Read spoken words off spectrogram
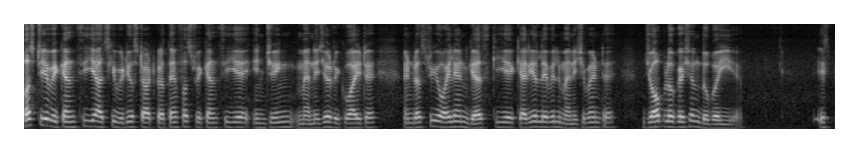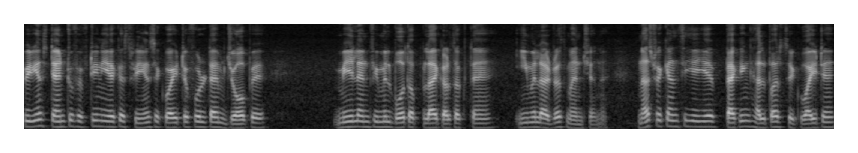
फ़र्स्ट ये वैकेंसी है, आज की वीडियो स्टार्ट करते हैं। फ़र्स्ट वैकेंसी है इंजीनियरिंग मैनेजर रिक्वायर्ड है। इंडस्ट्री ऑयल एंड गैस की है कैरियर लेवल मैनेजमेंट है। जॉब लोकेशन दुबई है। Experience ten to fifteen year का एक्सपीरियंस रिक्वायर्ड है। फुल टाइम जॉब है। मेल एंड फीमेल बहुत अप्लाई कर सकते हैं। ईमेल एड्रेस मेंशन है। नेक्स्ट वैकेंसी है, ये पैकिंग हेल्पर्स रिक्वाइट हैं।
